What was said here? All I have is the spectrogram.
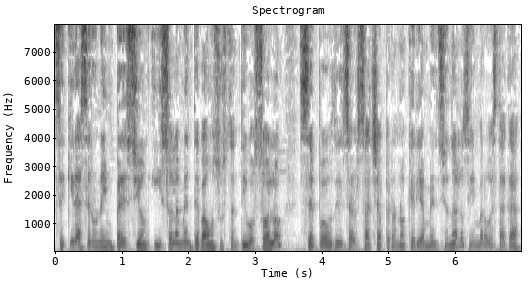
se quiere hacer una impresión y solamente va un sustantivo solo, se puede utilizar such a, pero no quería mencionarlo, sin embargo está acá.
